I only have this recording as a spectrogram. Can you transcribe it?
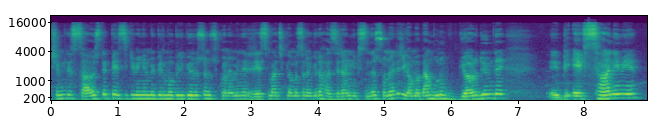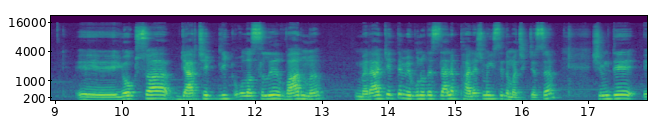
Şimdi sağ üstte PES 2021 mobil görüyorsunuz. Konami'nin resmi açıklamasına göre Haziran'ın ikisinde sona erecek ama ben bunu gördüğümde e, bir efsane mi e, yoksa gerçeklik olasılığı var mı merak ettim ve bunu da sizlerle paylaşmak istedim açıkçası. Şimdi e,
